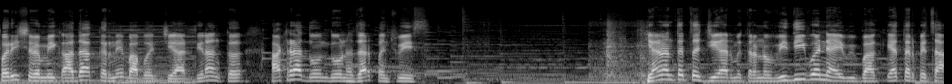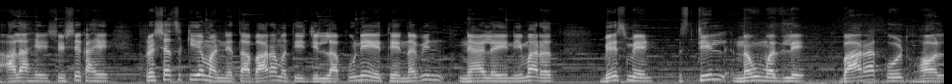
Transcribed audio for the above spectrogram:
परिश्रमिक अदा करण्याबाबत जी आर दिनांक अठरा दोन दोन हजार पंचवीस. यानंतरचा जी आर मित्रांनो विधी व न्याय विभाग यातर्फेचा आला आहे. शीर्षक आहे प्रशासकीय मान्यता बारामती जिल्हा पुणे येथे नवीन न्यायालयीन इमारत बेसमेंट स्टील नऊ मजले बारा कोर्ट हॉल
